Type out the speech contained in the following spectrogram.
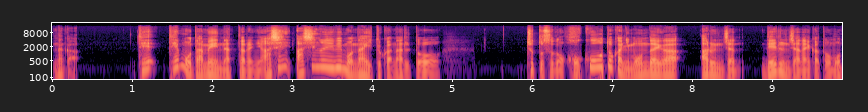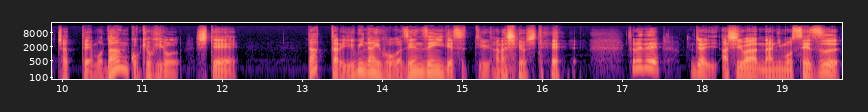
なんか手手もダメになったのに足足の指もないとかなるとちょっとその歩行とかに問題があるんじゃ出るんじゃないかと思っちゃってもう断固拒否をしてだったら指ない方が全然いいですっていう話をして それでじゃあ足は何もせず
